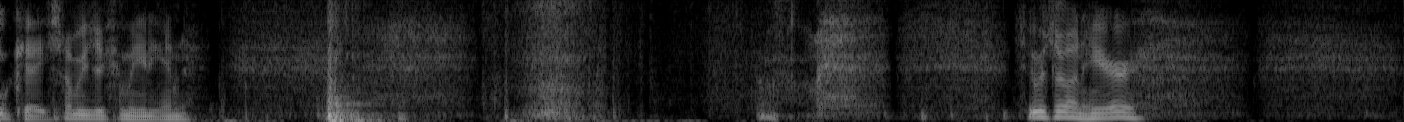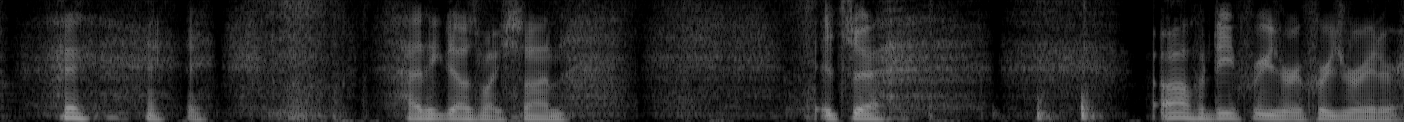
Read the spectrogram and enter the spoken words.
Okay, somebody's a comedian. See what's on here? I think that was my son. It's a off a deep freezer refrigerator.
